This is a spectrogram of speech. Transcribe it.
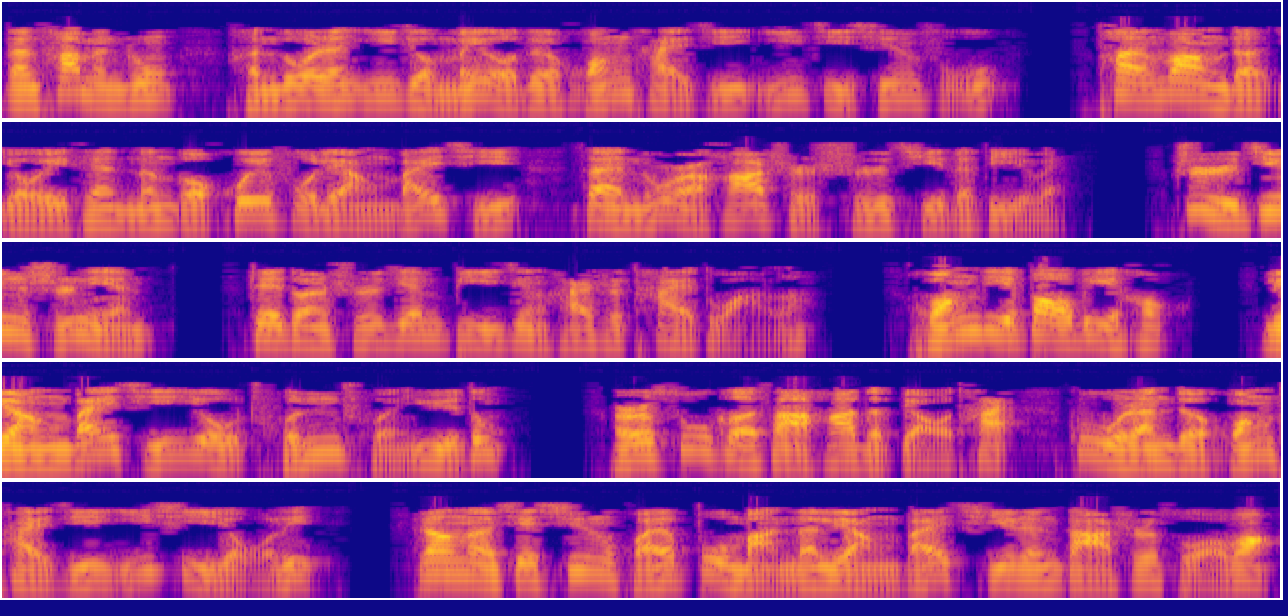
但他们中很多人依旧没有对皇太极一记心服，盼望着有一天能够恢复两白旗在努尔哈赤时期的地位。至今十年，这段时间毕竟还是太短了。皇帝暴毙后。两白旗又蠢蠢欲动，而苏克萨哈的表态固然对皇太极一系有利，让那些心怀不满的两白旗人大失所望，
